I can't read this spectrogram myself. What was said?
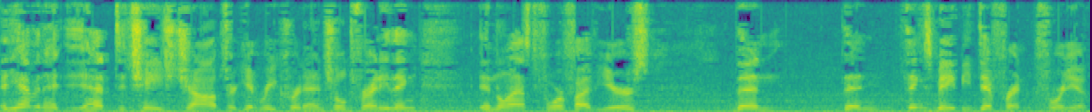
and you haven't had to change jobs or get recredentialed for anything in the last four or five years, then then things may be different for you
